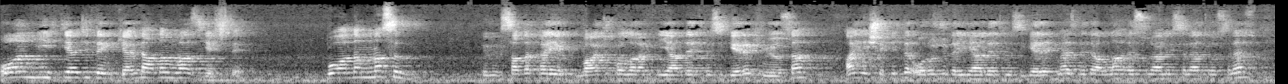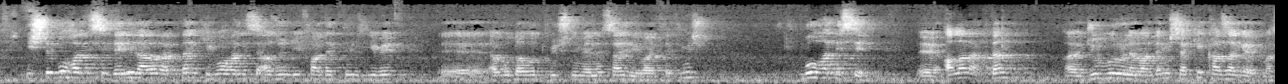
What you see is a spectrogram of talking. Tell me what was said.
O an bir ihtiyacı denk geldi. Adam vazgeçti. Bu adam nasıl sadakayı vacip olarak iade etmesi gerekmiyorsa aynı şekilde orucu da iade etmesi gerekmez dedi Allah Resulü Aleyhisselatü Vesselam. İşte bu hadisi delil alaraktan ki bu hadisi az önce ifade ettiğimiz gibi Ebu Davud, Müslim ve Nesai rivayet etmiş. Bu hadisi e, alaraktan e, Cumhur ulema demişler ki kaza gerekmez.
